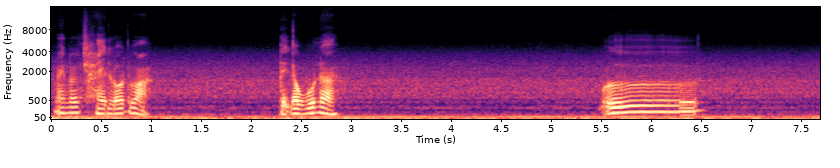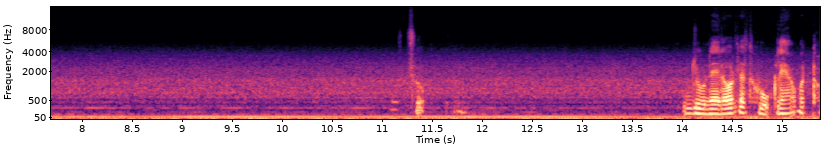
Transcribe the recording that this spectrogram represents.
แม่งต้องใช้รถว่ะ ติดอาวุธอะเออชุบอยู่ในรถจะถูกแล้วปะโท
